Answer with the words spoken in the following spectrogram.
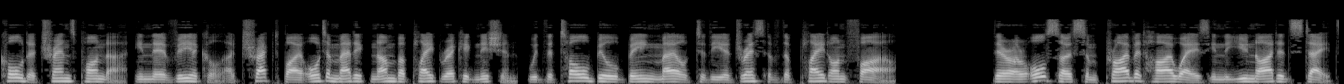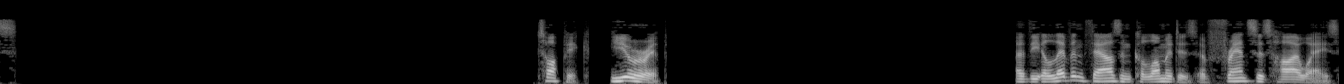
called a transponder in their vehicle are tracked by automatic number plate recognition, with the toll bill being mailed to the address of the plate on file. There are also some private highways in the United States. Europe Of the 11,000 km of France's highways,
